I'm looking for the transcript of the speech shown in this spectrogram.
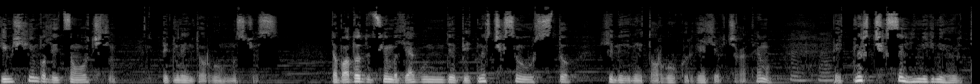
гимших юм бол эзэн уучлан бидний дургүй хүмүүс ч байсан. Тэгээ бодоод үзэх юм бол яг үнэндээ бид нар ч гэсэн өөрсдөө хин нэгний дургуй гэргээл явж байгаа тийм үү? Бид нар ч гэсэн хин нэгний хувьд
